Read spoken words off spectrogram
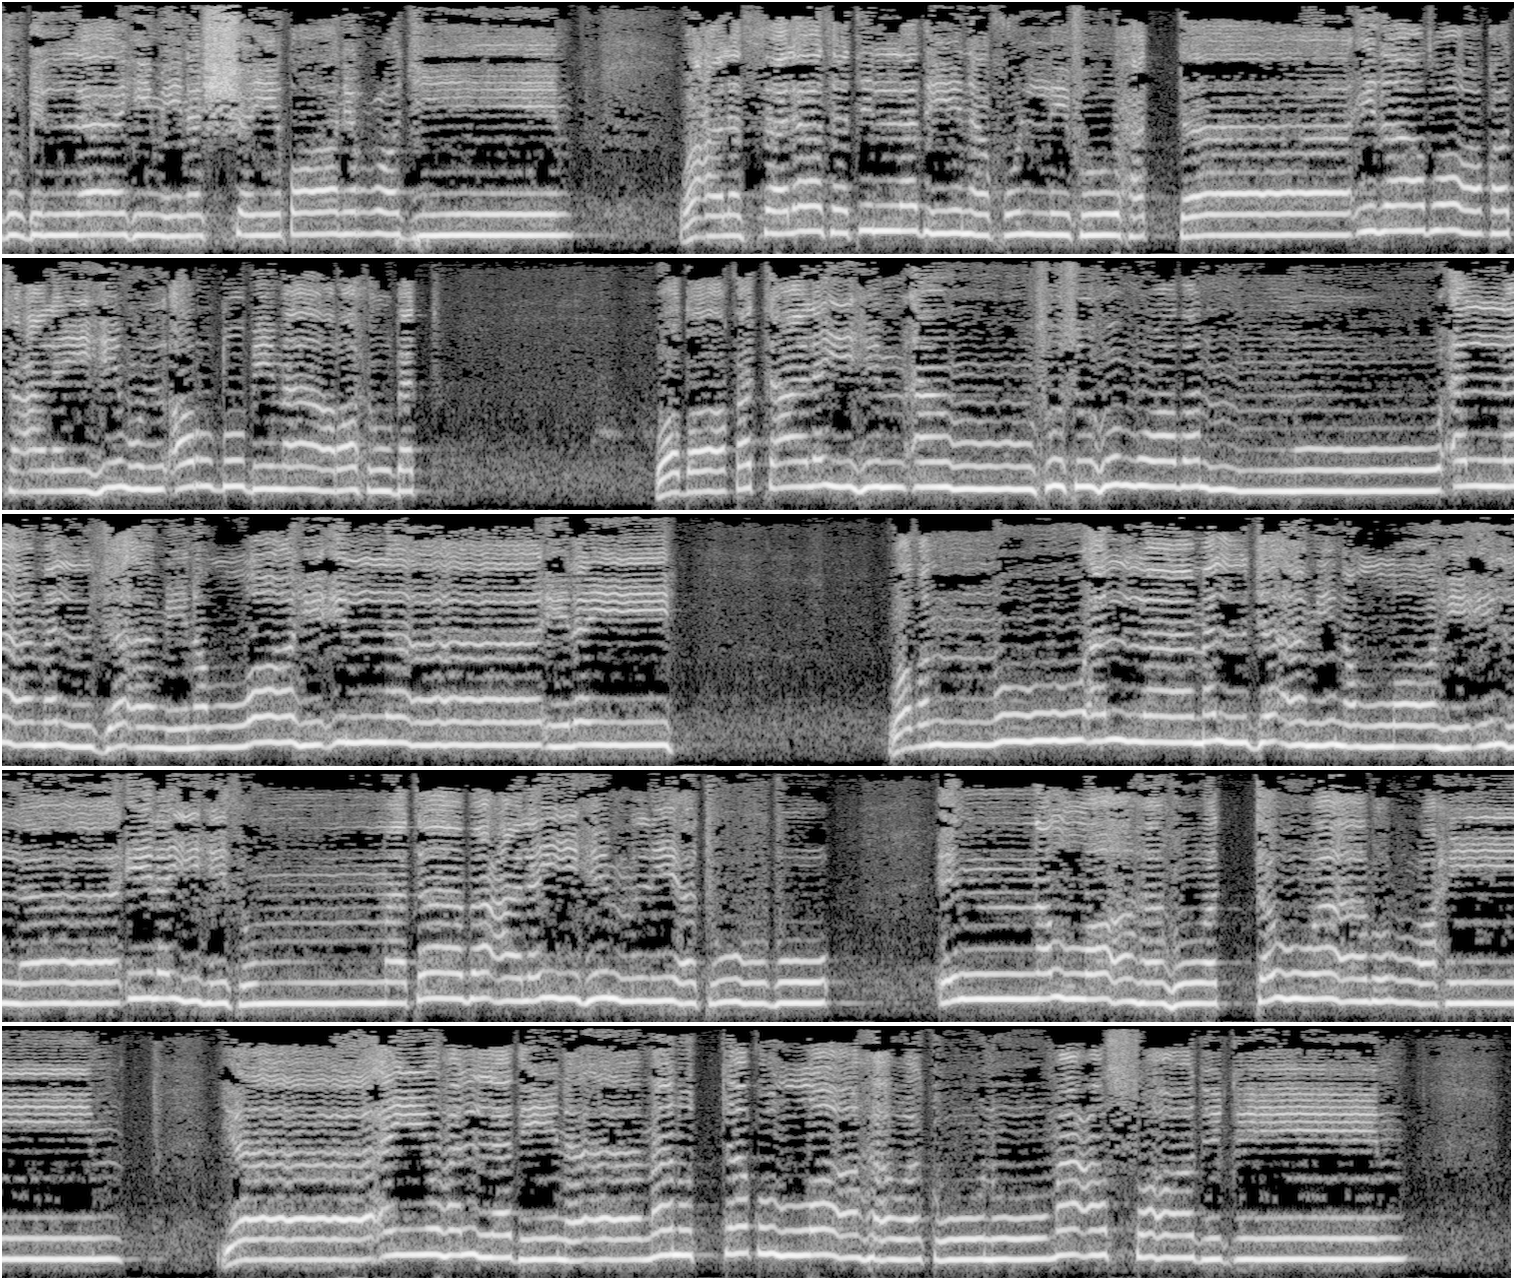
أعوذ بالله من الشيطان الرجيم. وعلى الثلاثة الذين خلفوا حتى إذا ضاقت عليهم الأرض بما رحبت وضاقت عليهم أنفسهم وظنوا أن لا ملجأ من الله إلا إليه. وظنوا أن لا ملجأ من الله إلا إليه ثم تاب عليهم ليتوبوا. إن الله هو التواب الرحيم. يا أيها الذين آمنوا اتقوا الله وكونوا مع الصادقين.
